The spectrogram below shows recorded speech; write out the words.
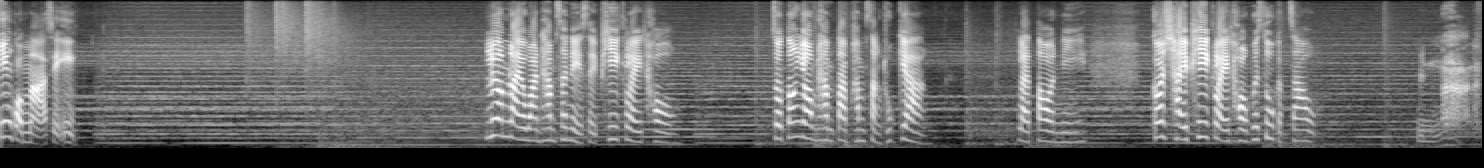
ยิ่งกว่าหมาเสียอีก เลื่อมรายวันทำเสน่ห์ใส่พี่ไกลทอง จนต้องยอมทำตามคำสั่งทุกอย่าง และตอนนี้ ก็ใช้พี่ไกลทองเพื่อสู้กับเจ้า มินน่านะ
